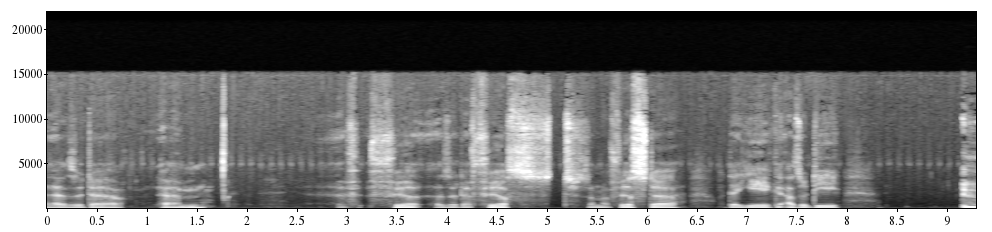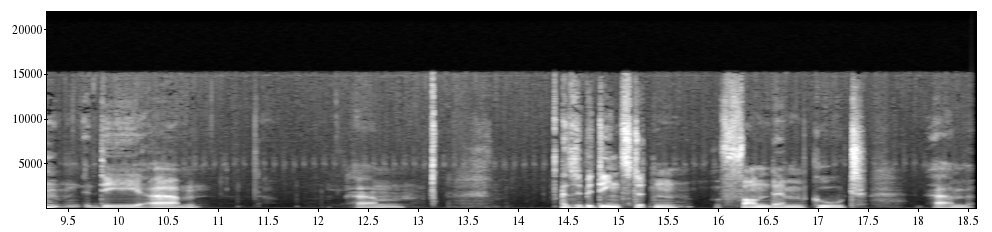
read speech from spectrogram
also der, ähm, für, also der Fürst, sagen wir, Fürster, der Jäger, also die, die, ähm, ähm, also die Bediensteten von dem Gut ähm,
